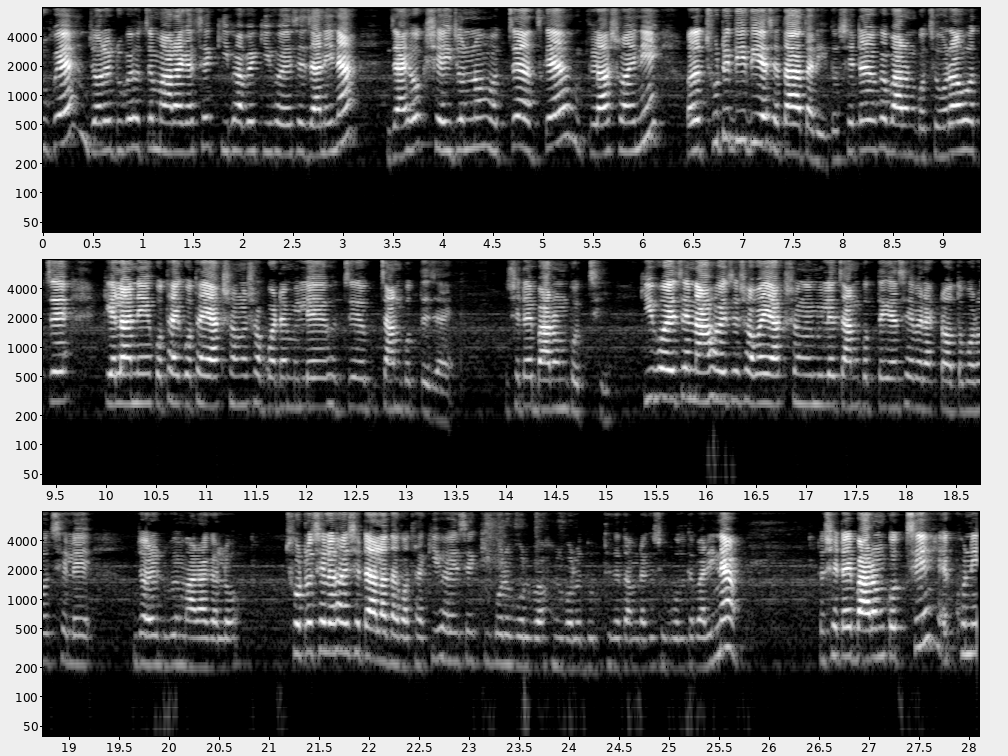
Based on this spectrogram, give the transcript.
ডুবে, জলে ডুবে হচ্ছে মারা গেছে, কীভাবে কি হয়েছে জানি না। যাই হোক সেই জন্য হচ্ছে আজকে ক্লাস হয়নি। ওদের ছুটি দিয়ে দিয়েছে তাড়াতাড়ি, তো সেটাই ওকে বারণ করছে। ওরাও হচ্ছে কেলানে কোথায় কোথায় একসঙ্গে সব কটা মিলে হচ্ছে চান করতে যায় সেটাই বারণ করছি। কি হয়েছে, না হয়েছে, সবাই একসঙ্গে মিলে চান করতে গেছে। এবার একটা অত বড় ছেলে জলে ডুবে মারা গেল। ছোট ছেলে হয় সেটা আলাদা কথা। কি হয়েছে, কি করে বলব এখন বলো? দূর থেকে তো আমরা কিছু বলতে পারি না। তো সেটাই বারণ করছি, এক্ষুনি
